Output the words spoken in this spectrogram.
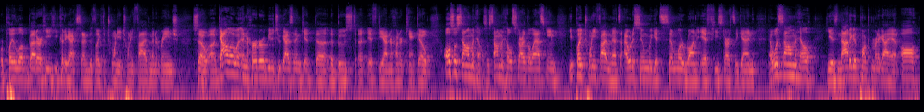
or played a little better, he, he could have extended to like the 20 to 25 minute range. So uh, Gallo and Huerter would be the two guys that get the, the boost uh, if DeAndre Hunter can't go. Also Solomon Hill. So Solomon Hill started the last game. He played 25 minutes. I would assume we get similar run if he starts again. Now with Solomon Hill, he is not a good point per minute guy at all,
